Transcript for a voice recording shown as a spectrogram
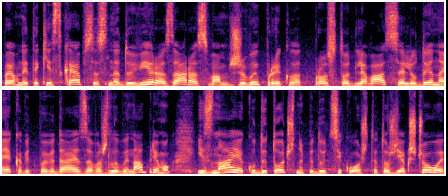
певний такий скепсис, недовіра. Зараз вам живий приклад. Просто для вас людина, яка відповідає за важливий напрямок і знає, куди точно підуть ці кошти. Тож, якщо ви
